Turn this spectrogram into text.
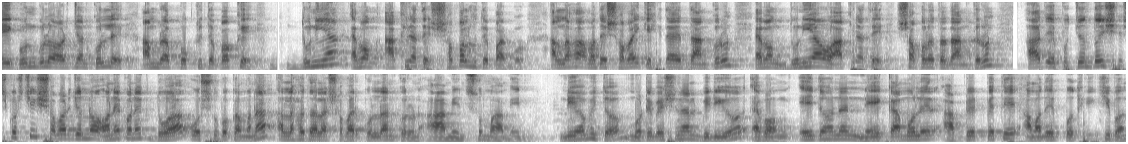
এই গুণগুলো অর্জন করলে আমরা প্রকৃতপক্ষে দুনিয়া এবং আখিরাতে সফল হতে পারব। আল্লাহ আমাদের সবাইকে হৃদায়ত দান করুন এবং দুনিয়া ও আখিরাতে সফলতা দান করুন। আজ এ পর্যন্তই শেষ করছি। সবার জন্য অনেক অনেক দোয়া ও শুভকামনা। আল্লাহ তালা সবার কল্যাণ করুন। আমিন। সুম্মা আমিন। নিয়মিত মোটিভেশনাল ভিডিও এবং এই ধরনের নেক আমলের আপডেট পেতে আমাদের Pathik Jibon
